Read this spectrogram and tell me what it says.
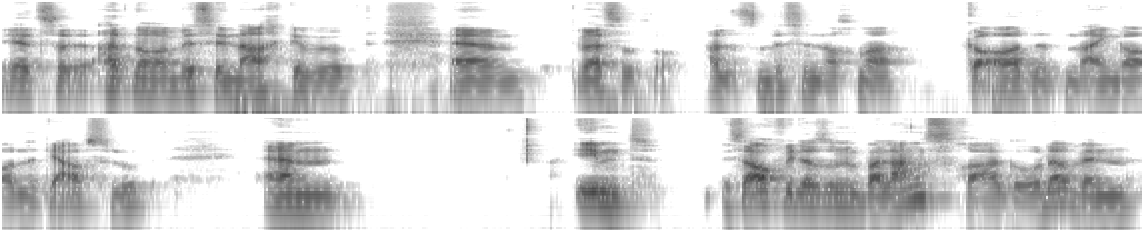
jetzt hat noch ein bisschen nachgewirkt. Ähm, weißt du, so alles ein bisschen nochmal geordnet und eingeordnet. Ja, absolut. Ähm, eben, ist auch wieder so eine Balancefrage, oder? Wenn,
